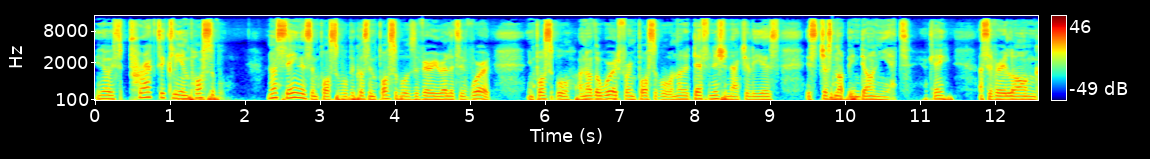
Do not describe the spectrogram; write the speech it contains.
You know, it's practically impossible. I'm not saying it's impossible because impossible is a very relative word. Impossible, another word for impossible, another definition actually is it's just not been done yet. Okay? That's a very long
